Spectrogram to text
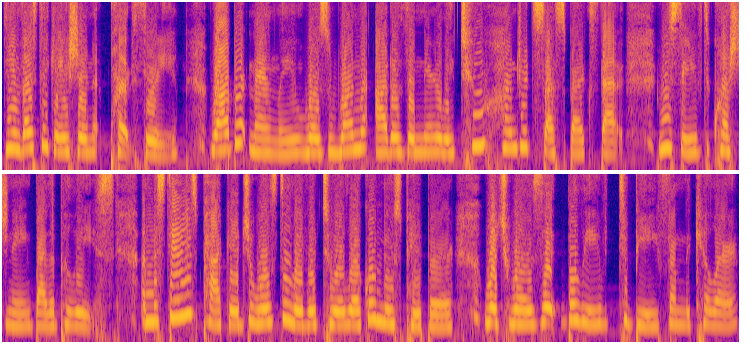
The Investigation Part 3. Robert Manley was one out of the nearly 200 suspects that received questioning by the police. A mysterious package was delivered to a local newspaper, which was believed to be from the killer.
